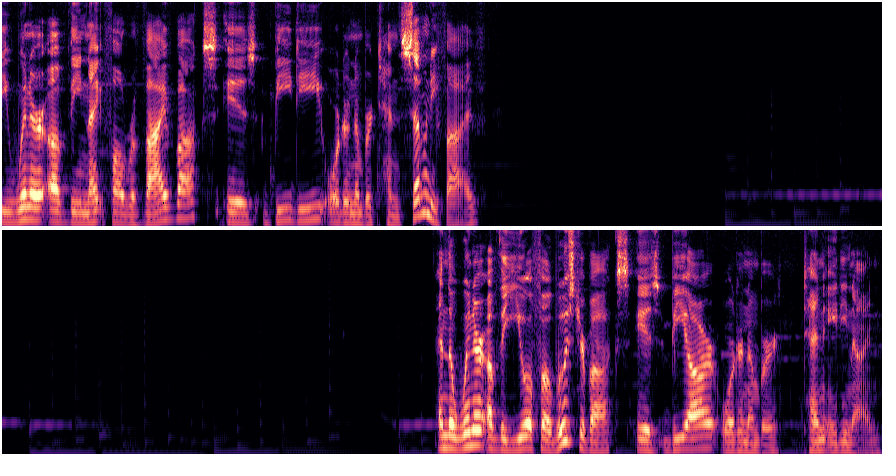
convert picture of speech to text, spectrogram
The winner of the Nightfall Revive box is BD Order number 1075. And the winner of the UFO booster box is BR Order number 1089.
